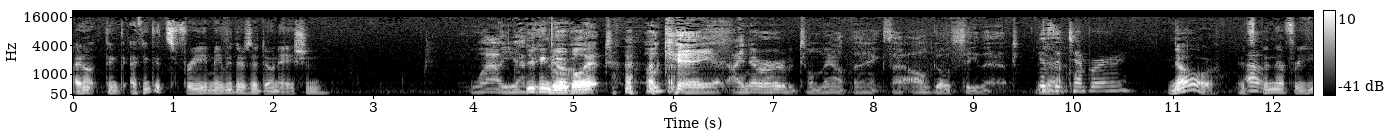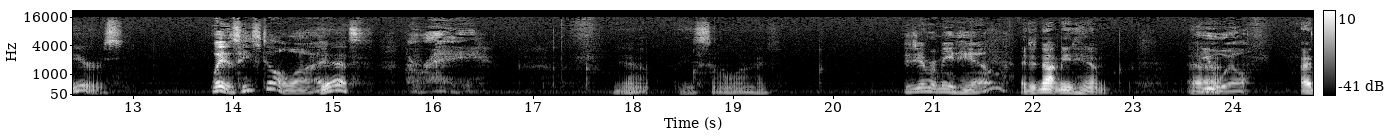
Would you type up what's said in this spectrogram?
I don't think I think it's free. Maybe there's a donation. Wow, you have You to can Google it. okay, I never heard of it till now. Thanks. I, I'll go see that. Is Yeah. it temporary? no, it's Oh. been there for years. Wait, is he still alive? Yes. Hooray! Yeah, he's still alive. Did you ever meet him? I did not meet him. Uh, you will. I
